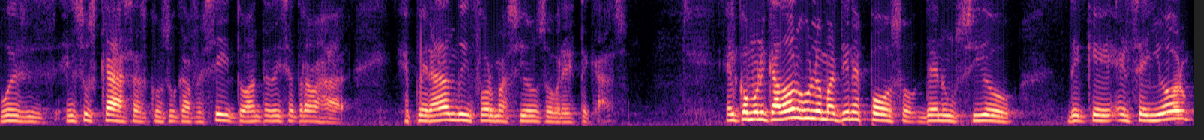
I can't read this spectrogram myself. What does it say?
pues en sus casas con su cafecito antes de irse a trabajar, esperando información sobre este caso. El comunicador Julio Martínez Pozo denunció de que el señor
